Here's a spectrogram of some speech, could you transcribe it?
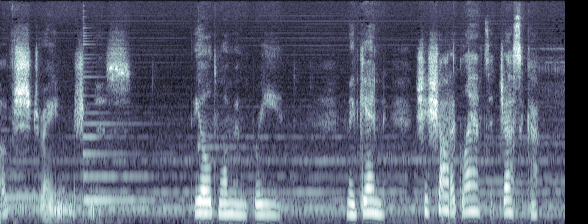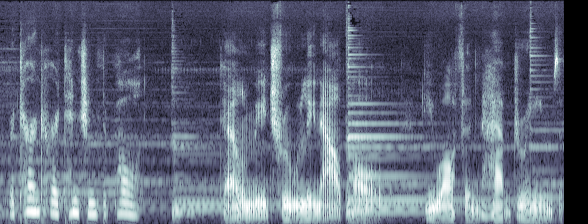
of strangeness. The old woman breathed, and again she shot a glance at Jessica, returned her attention to Paul. Tell me truly now, Paul. Do you often have dreams of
